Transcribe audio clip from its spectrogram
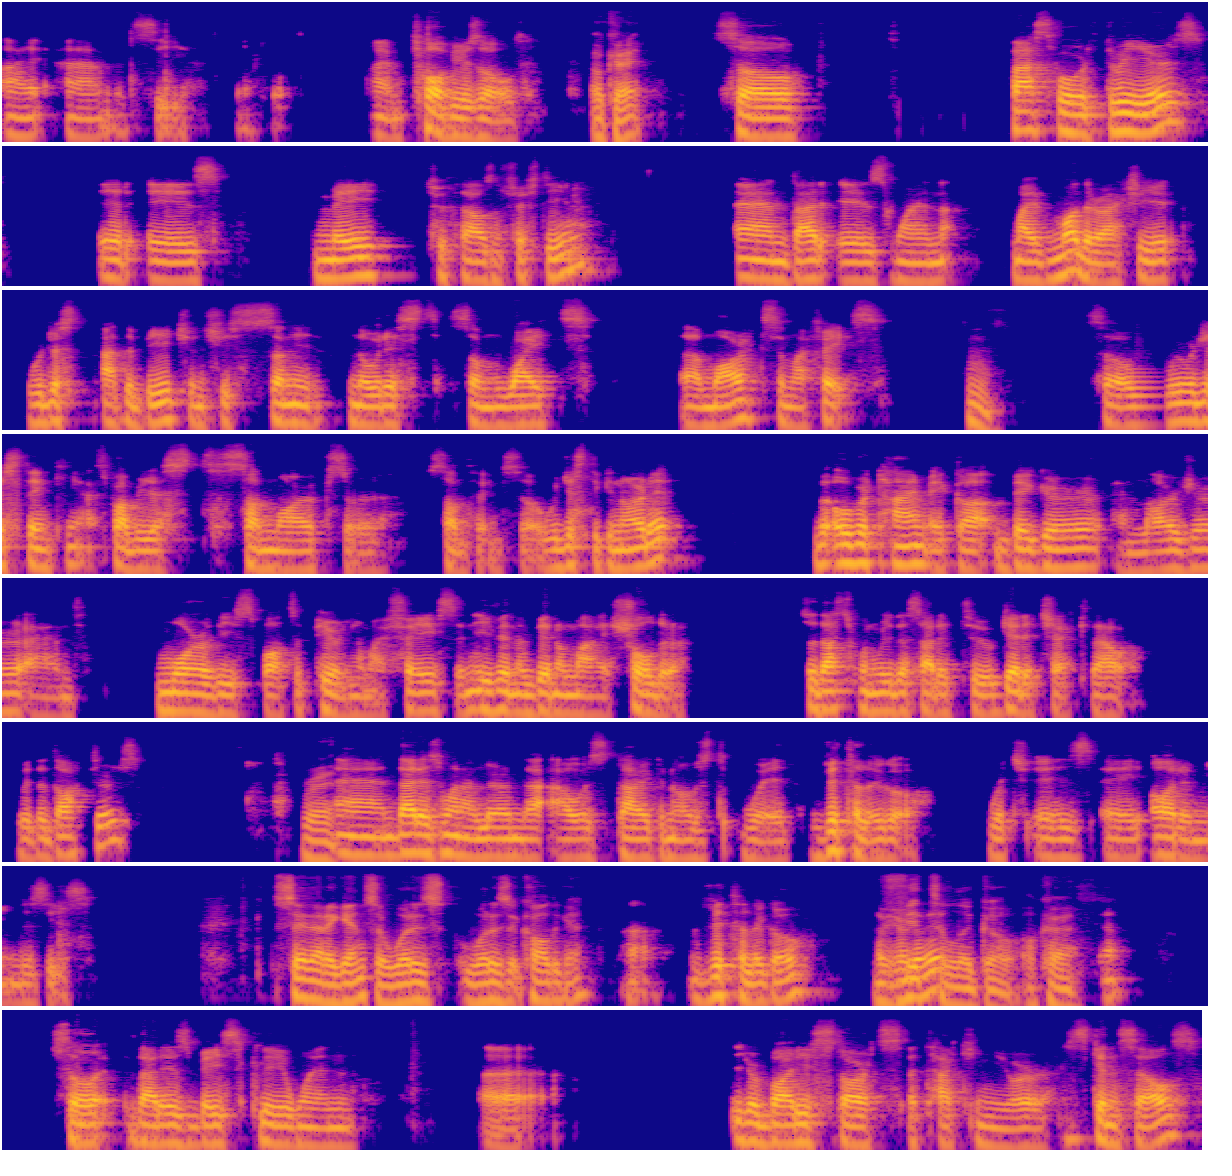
I am, let's see, I'm 12 years old. Okay. So fast forward three years, it is May 2015. And that is when my mother actually, we're just at the beach and she suddenly noticed some white uh, marks in my face. Hmm. So we were just thinking it's probably just sun marks or something. So we just ignored it. But over time, it got bigger and larger and more of these spots appearing on my face and even a bit on my shoulder. So that's when we decided to get it checked out with the doctors. Right. And that is when I learned that I was diagnosed with vitiligo, which is a autoimmune disease. Say that again. So what is what is it called again? Vitiligo. Have you heard of it? Vitiligo. Okay. Yeah. So that is basically when uh, your body starts attacking your skin cells,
